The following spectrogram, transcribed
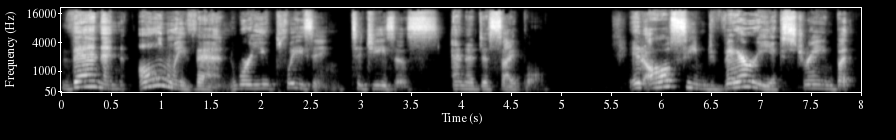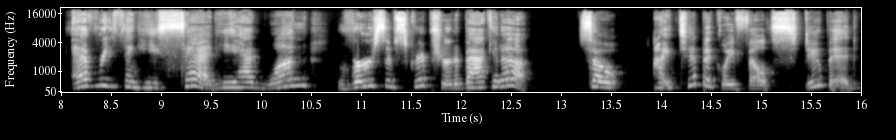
Then and only then were you pleasing to Jesus and a disciple. It all seemed very extreme, but everything he said, he had one verse of scripture to back it up. So I typically felt stupid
